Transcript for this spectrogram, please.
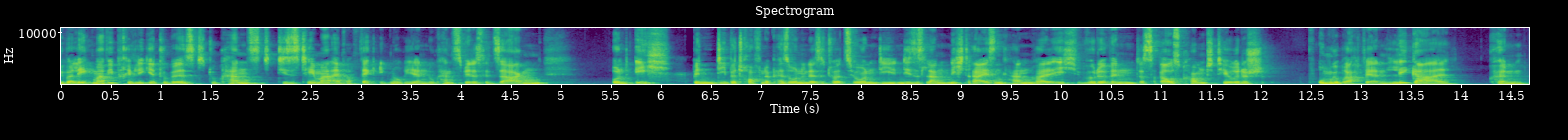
überleg mal, wie privilegiert du bist. Du kannst dieses Thema einfach wegignorieren. Du kannst mir das jetzt sagen. Und ich bin die betroffene Person in der Situation, die in dieses Land nicht reisen kann, weil ich würde, wenn das rauskommt, theoretisch umgebracht werden, legal können.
